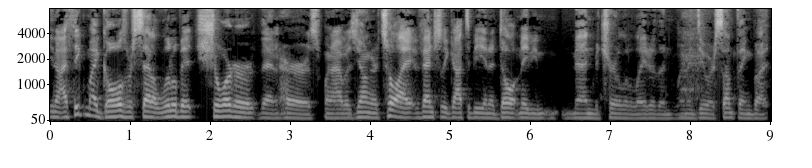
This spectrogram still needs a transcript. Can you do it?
you know I think my goals were set a little bit shorter than hers when I was younger. Until I eventually got to be an adult. Maybe men mature a little later than women do, or something. But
